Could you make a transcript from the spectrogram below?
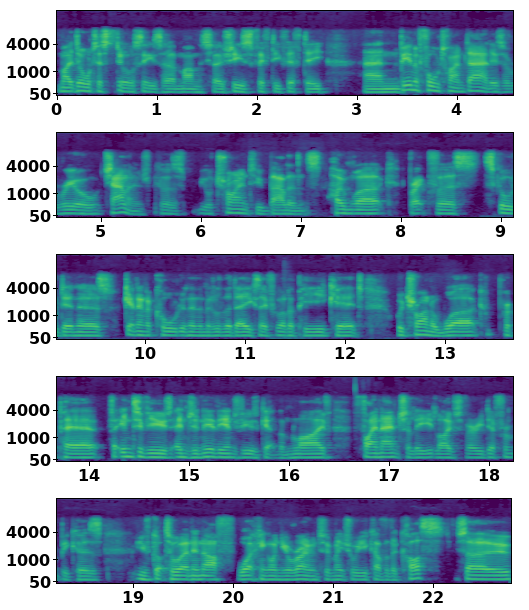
My daughter still sees her mum, so she's 50-50. And being a full time dad is a real challenge because you're trying to balance homework, breakfast, school dinners, getting a call in in the middle of the day because they forgot a PE kit. We're trying to work, prepare for interviews, engineer the interviews, get them live. Financially, life's very different because you've got to earn enough working on your own to make sure you cover the costs. So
